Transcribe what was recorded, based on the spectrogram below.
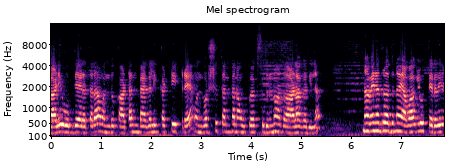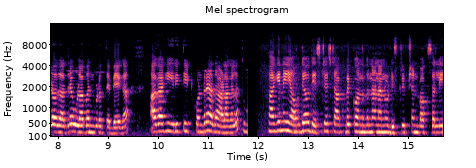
ಗಾಳಿ ಹೋಗದೆ ಇರೋ ಥರ ಒಂದು ಕಾಟನ್ ಬ್ಯಾಗಲ್ಲಿ ಕಟ್ಟಿಟ್ರೆ ಒಂದು ವರ್ಷದ ತನಕ ನಾವು ಉಪಯೋಗಿಸಿದ್ರು ಅದು ಹಾಳಾಗೋದಿಲ್ಲ. ನಾವೇನಾದರೂ ಅದನ್ನು ಯಾವಾಗಲೂ ತೆರೆದಿಡೋದಾದರೆ ಹುಳ ಬಂದ್ಬಿಡುತ್ತೆ ಬೇಗ. ಹಾಗಾಗಿ ಈ ರೀತಿ ಇಟ್ಕೊಂಡ್ರೆ ಅದು ಹಾಳಾಗಲ್ಲ. ತುಂಬ ಹಾಗೆಯೇ ಯಾವ್ದ್ಯಾವ್ದು ಎಷ್ಟೆಷ್ಟು ಹಾಕಬೇಕು ಅನ್ನೋದನ್ನು ನಾನು ಡಿಸ್ಕ್ರಿಪ್ಷನ್ ಬಾಕ್ಸಲ್ಲಿ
